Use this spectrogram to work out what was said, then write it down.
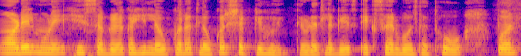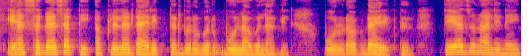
मॉडेलमुळे हे सगळं काही लवकरात लवकर शक्य होईल. तेवढ्यात लगेच एक सर बोलतात हो पण या सगळ्यासाठी आपल्याला डायरेक्टरबरोबर बोलावं लागेल. Board of director. ते अजून आले नाहीत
